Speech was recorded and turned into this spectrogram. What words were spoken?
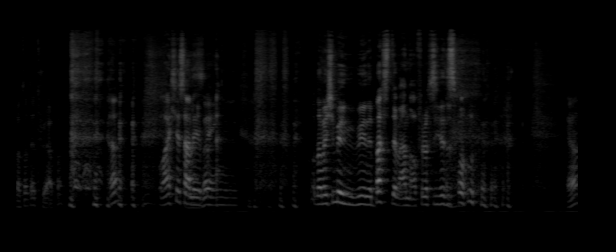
Vet du, Det tror jeg på. ja. og jeg er ikke særlig Zing. Og de er ikke mine beste venner, for å si det sånn. Ja.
